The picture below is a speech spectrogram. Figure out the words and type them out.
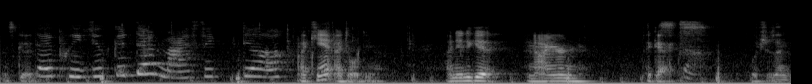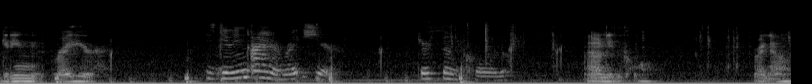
That's good. They please you get that magic stuff. I can't. I told you. I need to get an iron pickaxe, which is I'm getting right here. He's getting iron right here. There's some coal. I don't need the coal right now.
